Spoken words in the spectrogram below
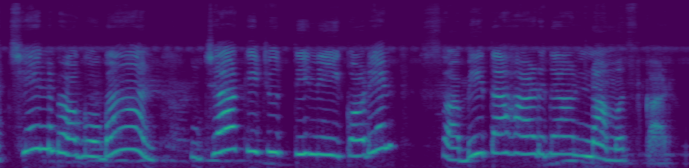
আছেন ভগবান। যা কিছু তিনি করেন সবই তাহার দান। নমস্কার।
